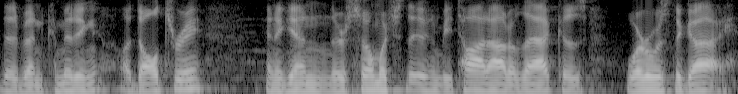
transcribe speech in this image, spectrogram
that had been committing adultery. And again, there's so much that can be taught out of that because where was the guy?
